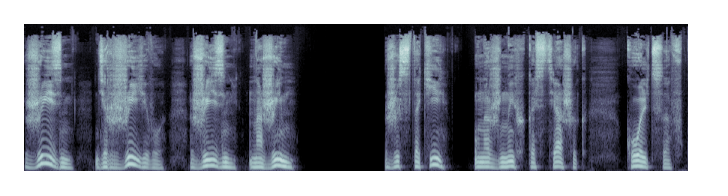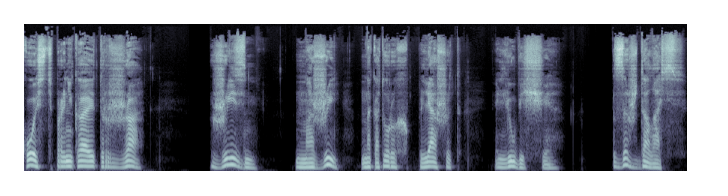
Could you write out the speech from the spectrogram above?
Жизнь, держи его, жизнь нажим. Жестоки у ножных костяшек, Кольца, в кость проникает ржа. Жизнь — ножи, на которых пляшет любящая. Заждалась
